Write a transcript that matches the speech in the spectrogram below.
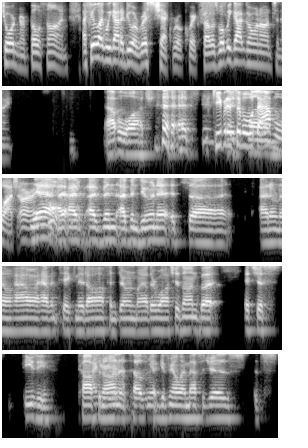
Jordan are both on. I feel like we got to do a wrist check real quick, fellas. What we got going on tonight? Apple Watch. it's keeping it simple um, with the um, Apple Watch. All right. Yeah, cool. I, have I've been I've been doing it. It's uh I don't know how I haven't taken it off and thrown my other watches on, but it's just easy. Toss it on. It tells me it gives me all my messages. It's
